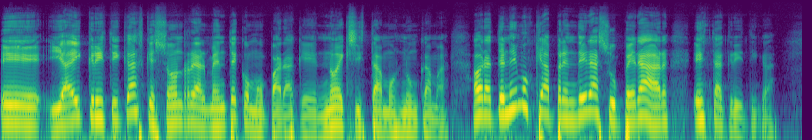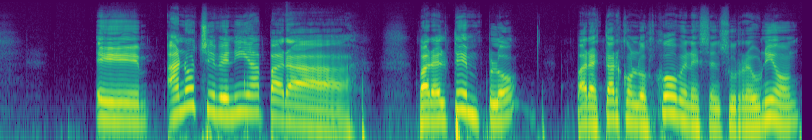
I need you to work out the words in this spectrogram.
Eh, y hay críticas que son realmente como para que no existamos nunca más. Ahora, tenemos que aprender a superar esta crítica. Eh, anoche venía para, para el templo, para estar con los jóvenes en su reunión,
